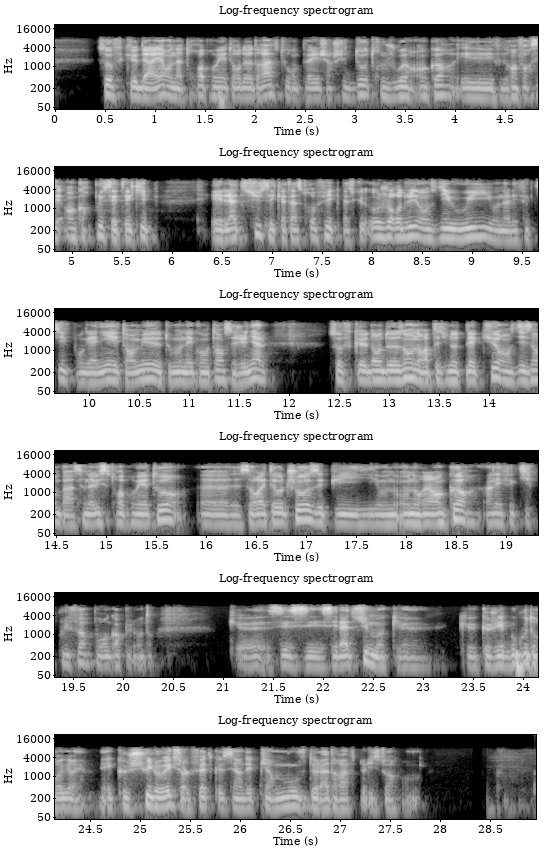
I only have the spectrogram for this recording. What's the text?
Sauf que derrière, on a trois premiers tours de draft où on peut aller chercher d'autres joueurs encore et renforcer encore plus cette équipe. Et là-dessus, c'est catastrophique parce qu'aujourd'hui, on se dit oui, on a l'effectif pour gagner et tant mieux, tout le monde est content, c'est génial. Sauf que dans deux ans, on aura peut-être une autre lecture en se disant, bah, si on avait ces trois premiers tours, euh, ça aurait été autre chose et puis on, aurait encore un effectif plus fort pour encore plus longtemps. C'est là-dessus, moi, que, que, j'ai beaucoup de regrets et que je suis loïc sur le fait que c'est un des pires moves de la draft de l'histoire pour moi.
